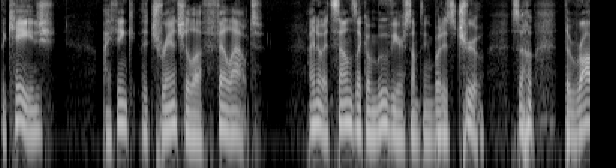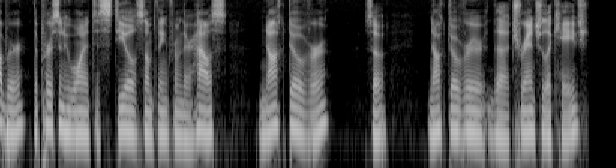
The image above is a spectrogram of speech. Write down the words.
the cage, I think the tarantula fell out. I know it sounds like a movie or something, but it's true. So the robber, the person who wanted to steal something from their house, knocked over, so knocked over the tarantula cage,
